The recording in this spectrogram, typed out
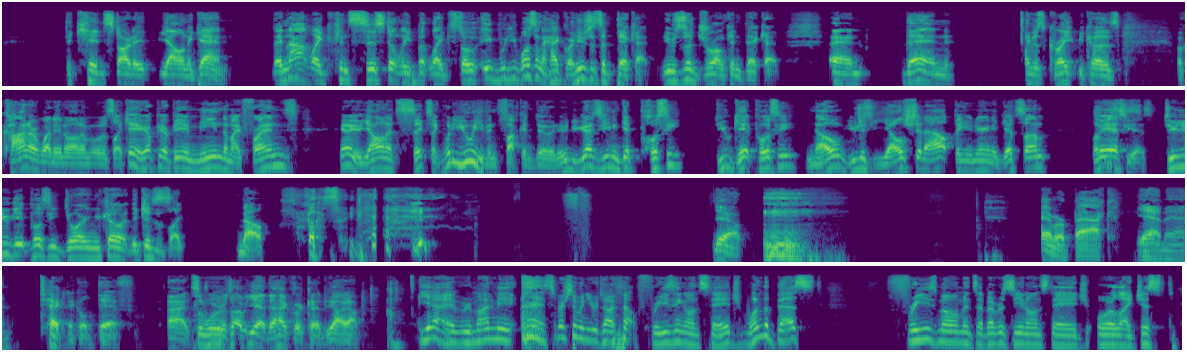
the kids started yelling again. They're not oh. like consistently, but like so it, he wasn't a heckler. He was just a dickhead. He was just a drunken dickhead. And then it was great because O'Connor went in on him and was like, "Hey, you're up here being mean to my friends. You know, you're yelling at six. Like, what do you even fucking do, dude? Do you guys even get pussy? Do you get pussy? No, you just yell shit out thinking you're gonna get some. Let me ask you this: Do you get pussy during the COVID? The kids is like, no. Like- yeah. and we're back. Yeah, man. Technical diff. All right, so we were talking. Yeah, the heckler could. Yeah, yeah. Yeah, it reminded me, especially when you were talking about freezing on stage. One of the best freeze moments I've ever seen on stage, or like just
